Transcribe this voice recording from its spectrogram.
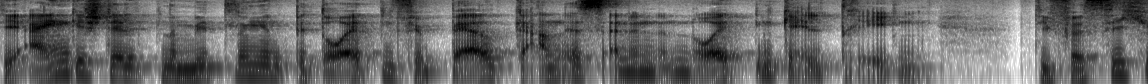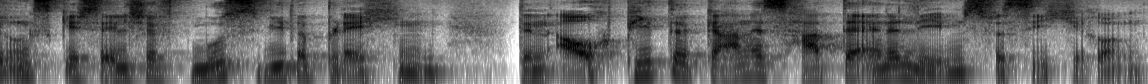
Die eingestellten Ermittlungen bedeuten für Bell Gunness einen erneuten Geldregen. Die Versicherungsgesellschaft muss wieder blechen, denn auch Peter Gunness hatte eine Lebensversicherung.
